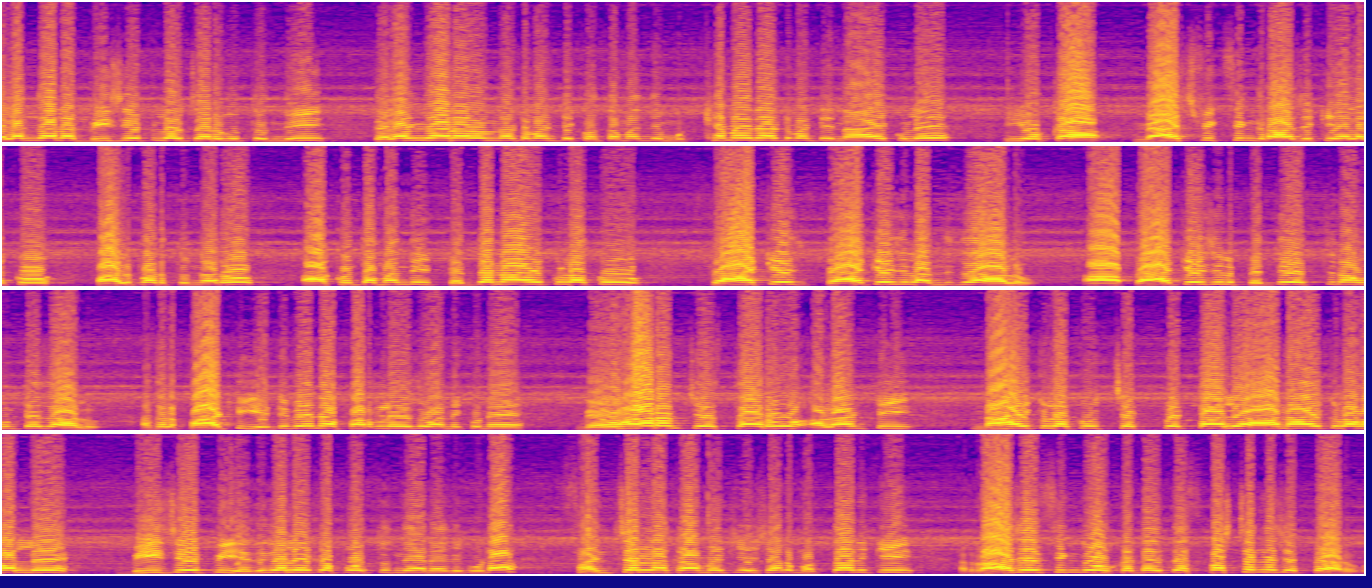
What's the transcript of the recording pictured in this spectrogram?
తెలంగాణ బీజేపీలో జరుగుతుంది. తెలంగాణలో ఉన్నటువంటి కొంతమంది ముఖ్యమైనటువంటి నాయకులే ఈ యొక్క మ్యాచ్ ఫిక్సింగ్ రాజకీయాలకు పాల్పడుతున్నారు. కొంతమంది పెద్ద నాయకులకు ప్యాకేజ్ ప్యాకేజీలు అందితే చాలు. ఆ ప్యాకేజీలు పెద్ద ఎత్తున ఉంటే చాలు. అసలు పార్టీ ఎటువైనా పర్లేదు అనుకునే వ్యవహారం చేస్తారు. అలాంటి నాయకులకు చెక్ పెట్టాలి. ఆ నాయకుల వల్లే బీజేపీ ఎదగలేకపోతుంది అనేది కూడా సంచలన కామెంట్ చేశారు. మొత్తానికి రాజాసింగ్ ఒకటైతే స్పష్టంగా చెప్పారు.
